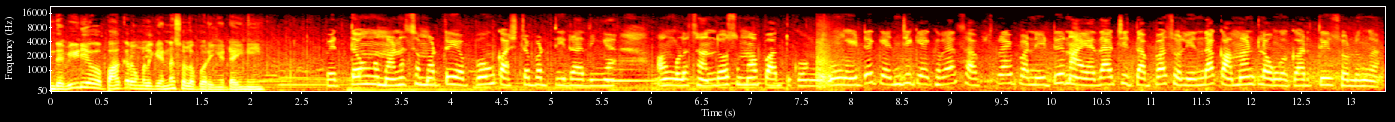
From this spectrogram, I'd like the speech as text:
இந்த வீடியோவை பார்க்குறவங்களுக்கு என்ன சொல்ல போகிறீங்க டைனி? பெற்றவங்க மனசை மட்டும் எப்பவும் கஷ்டப்படுத்திடாதீங்க. அவங்கள சந்தோஷமாக பார்த்துக்கோங்க. உங்ககிட்ட கெஞ்சி கேட்குறேன் சப்ஸ்கிரைப் பண்ணிவிட்டு நான் ஏதாச்சும் தப்பாக சொல்லியிருந்தா கமெண்ட்டில் உங்கள் கருத்தையும் சொல்லுங்கள்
